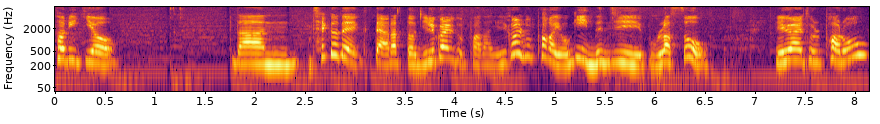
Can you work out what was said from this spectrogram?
털이 기어. 난 최근에 그때 알았던 일괄 돌파. 나 일괄 돌파가 여기 있는지 몰랐어. 일괄 돌파로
